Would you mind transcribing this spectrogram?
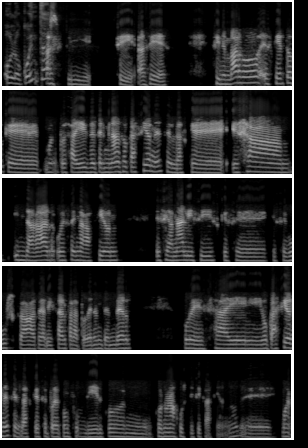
o lo cuentas? sí, así es. Sin embargo, es cierto que pues hay determinadas ocasiones en las que esa indagar o esa indagación ese análisis que se, que se busca realizar para poder entender, pues hay ocasiones en las que se puede confundir con, una justificación. ¿no? De, bueno,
